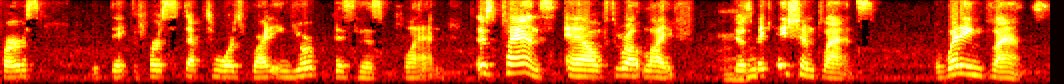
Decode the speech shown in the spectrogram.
first. You take the first step towards writing your business plan. There's plans uh, throughout life. Mm-hmm. There's vacation plans, wedding plans,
